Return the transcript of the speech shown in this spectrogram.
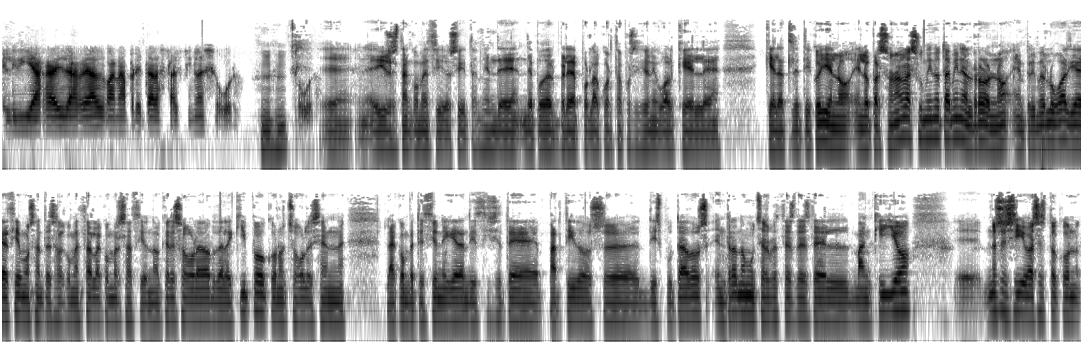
el Villarreal y la Real van a apretar hasta el final seguro. Eh, ellos están convencidos, sí, también de, de, poder pelear por la cuarta posición igual que el, que el Atlético. Y en lo, en lo personal asumiendo también el rol, ¿no? En primer lugar, ya decíamos antes al comenzar la conversación, ¿no? Que eres el goleador del equipo, con ocho goles en la competición y que eran 17 partidos disputados, entrando muchas veces desde el banquillo. Eh, no sé si llevas esto con,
